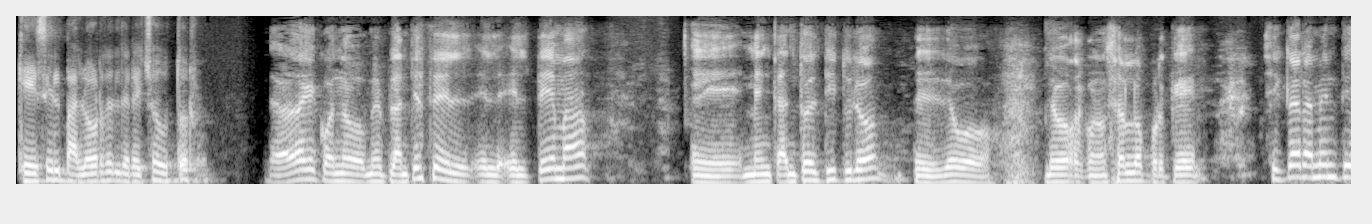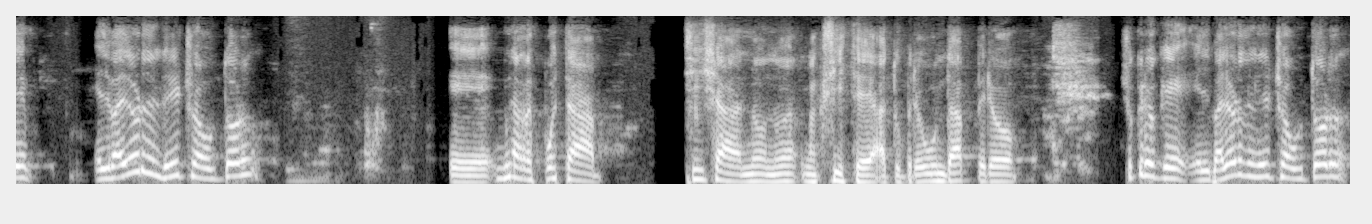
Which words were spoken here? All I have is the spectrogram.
¿qué es el valor del derecho de autor? La verdad que cuando me planteaste el, tema, eh, me encantó el título, eh, debo, debo reconocerlo, porque sí, claramente el valor del derecho de autor, eh, una respuesta sí ya no, no, existe a tu pregunta, pero yo creo que el valor del derecho de autor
